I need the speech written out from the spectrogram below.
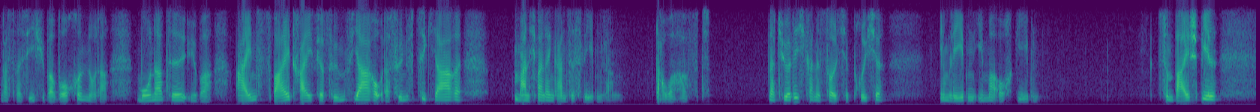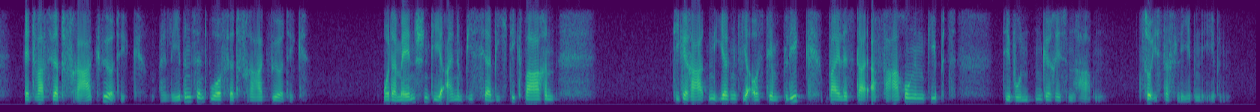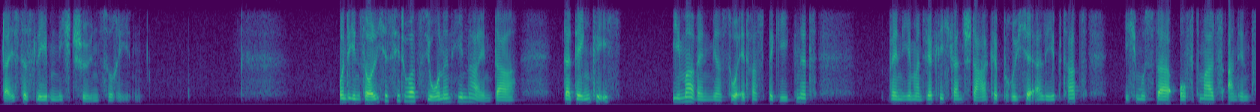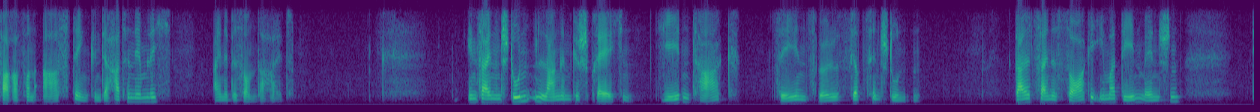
was weiß ich, über Wochen oder Monate, über eins, zwei, drei, vier, fünf Jahre oder 50 Jahre, manchmal ein ganzes Leben lang, dauerhaft. Natürlich kann es solche Brüche im Leben immer auch geben. Zum Beispiel, etwas wird fragwürdig, ein Lebensentwurf wird fragwürdig. Oder Menschen, die einem bisher wichtig waren, die geraten irgendwie aus dem Blick, weil es da Erfahrungen gibt, die Wunden gerissen haben. So ist das Leben eben. Da ist das Leben nicht schön zu reden. Und in solche Situationen hinein, da, da denke ich immer, wenn mir so etwas begegnet, wenn jemand wirklich ganz starke Brüche erlebt hat, ich muss da oftmals an den Pfarrer von Aas denken. Der hatte nämlich eine Besonderheit. In seinen stundenlangen Gesprächen, jeden Tag 10, 12, 14 Stunden, galt seine Sorge immer den Menschen,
